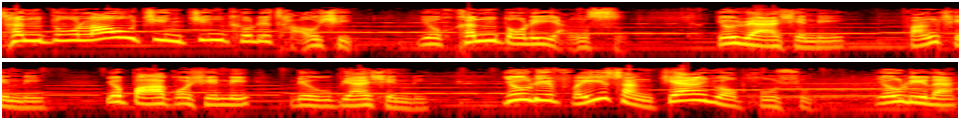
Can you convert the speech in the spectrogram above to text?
成都老井井口的造型有很多的样式，有圆形的、方形的，有八角形的、六边形的，有的非常简约朴素，有的呢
